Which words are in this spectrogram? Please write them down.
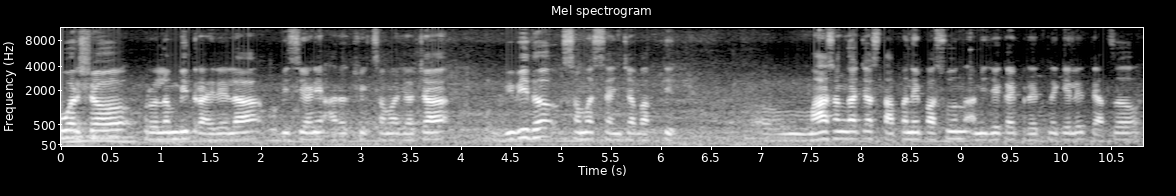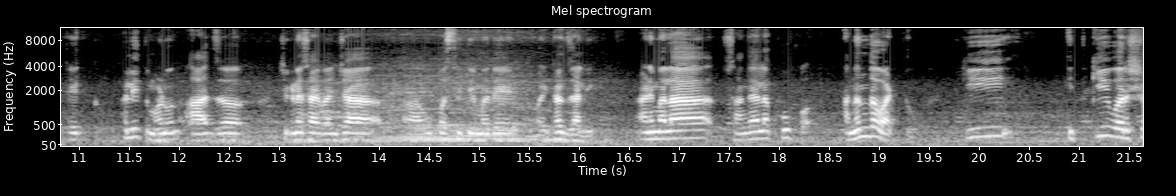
वर्ष प्रलंबित राहिलेला ओबीसी आणि आरक्षित समाजाच्या विविध समस्यांच्या बाबतीत महासंघाच्या स्थापनेपासून आम्ही जे काही प्रयत्न केले त्याचं एक फलित म्हणून आज चिकणेसाहेबांच्या उपस्थितीमध्ये बैठक झाली. आणि मला सांगायला खूप आनंद वाटतो की इतकी वर्ष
